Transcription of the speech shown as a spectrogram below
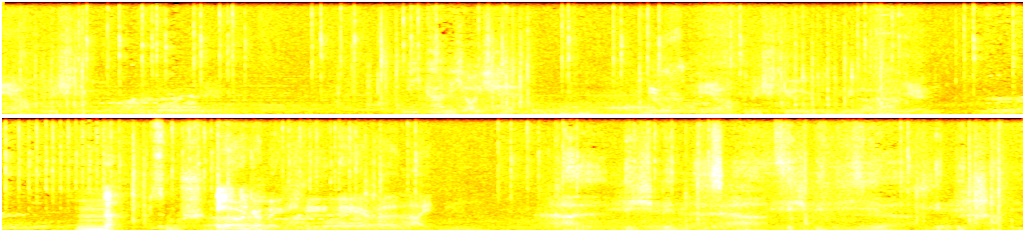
Ihr habt nicht Wie kann ich euch helfen? Ihr habt nicht genügend Mineralien. Na, zum Stehen. Ich bin das Herz. Ich bin hier in den Schatten.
